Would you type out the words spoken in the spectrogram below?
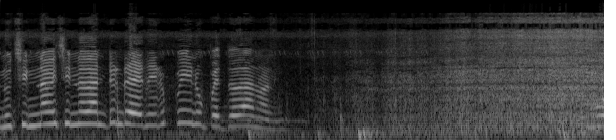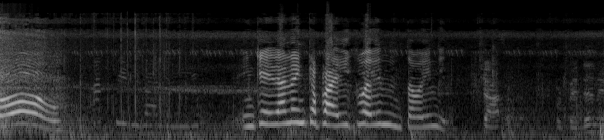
నువ్వు చిన్నవి చిన్నది అంటుండే నిరుపి నువ్వు పెద్దదానని. ఓ ఇంకేదైనా ఇంకా పైకి పోయింది ఇంత పోయింది. చా. ఇప్పుడు పెద్దది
